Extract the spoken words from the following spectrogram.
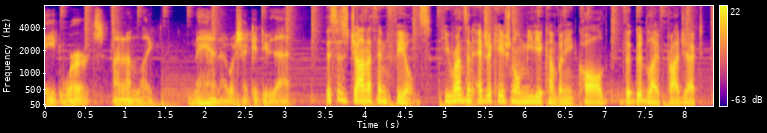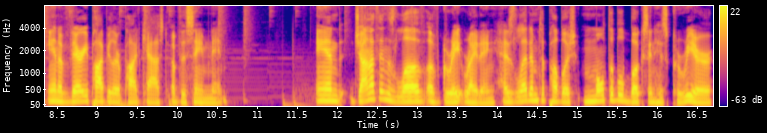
eight words. And I'm like, man, I wish I could do that. This is Jonathan Fields. He runs an educational media company called The Good Life Project and a very popular podcast of the same name. And Jonathan's love of great writing has led him to publish multiple books in his career,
